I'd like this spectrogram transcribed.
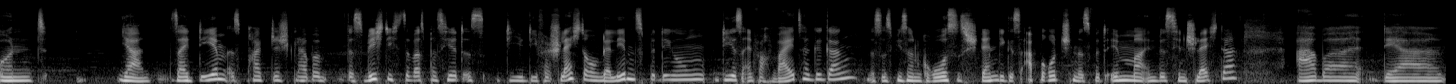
Und ja, seitdem ist praktisch, ich glaube, das Wichtigste, was passiert ist, die, die Verschlechterung der Lebensbedingungen, die ist einfach weitergegangen. Das ist wie so ein großes, ständiges Abrutschen. Das wird immer ein bisschen schlechter. Aber der,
